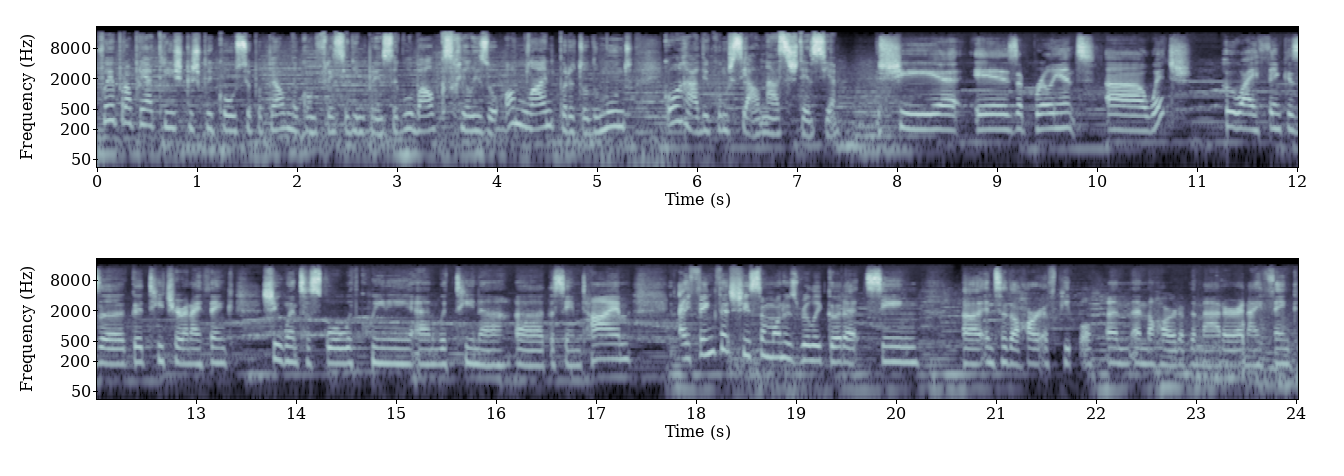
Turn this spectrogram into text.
Foi a própria atriz que explicou o seu papel na conferência de imprensa global que se realizou online para todo o mundo, com a rádio comercial na assistência. She is a brilliant uh, witch. Who I think is a good teacher. And I think she went to school with Queenie and with Tina uh, at the same time. I think that she's someone who's really good at seeing uh, into the heart of people and, and the heart of the matter. And I think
